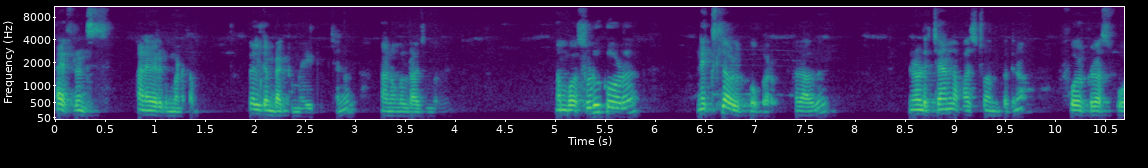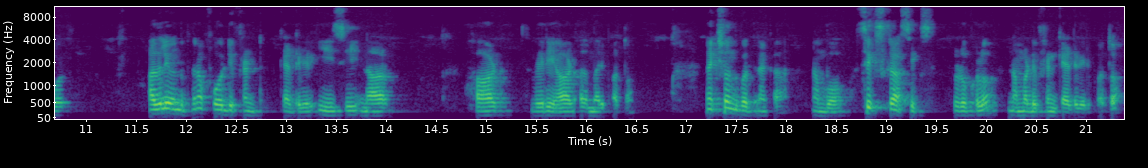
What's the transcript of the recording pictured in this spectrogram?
ஹாய் ஃப்ரெண்ட்ஸ் அனைவருக்கும் வணக்கம். Welcome back to my YouTube channel நான் உங்கள் ராஜமுருகன். நம்ம சுடுக்கோட நெக்ஸ்ட் லெவலுக்கு போக போகிறோம் அதாவது என்னோட சேனலில் ஃபஸ்ட்டு வந்து பார்த்தீங்கன்னா ஃபோர் கிராஸ் ஃபோர் அதுலேயே வந்து பார்த்தீங்கன்னா four different category easy nor hard very hard அது மாதிரி பார்த்தோம். நெக்ஸ்ட் வந்து பார்த்தீங்கன்னாக்கா நம்ம சிக்ஸ் கிராஸ் சிக்ஸ் சுடுக்கோல நம்ம டிஃப்ரெண்ட் கேட்டகரி பார்த்தோம்.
